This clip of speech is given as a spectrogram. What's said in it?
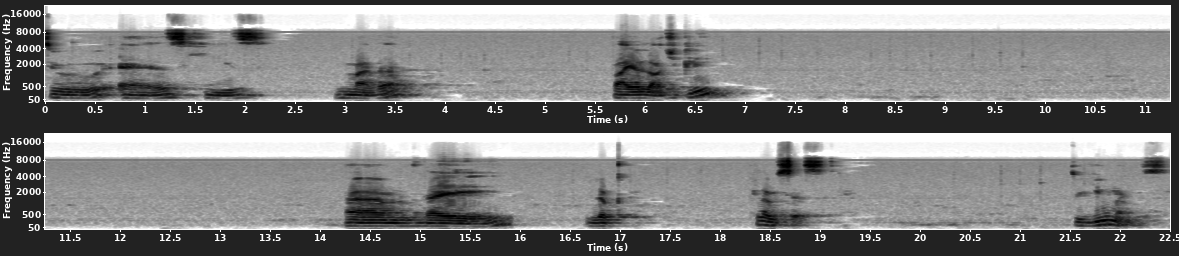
to as his mother biologically. Um, they look closest to humans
